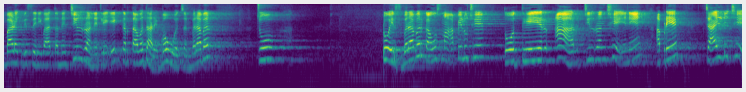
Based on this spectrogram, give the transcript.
બાળક વિશેની વાત અને ચિલ્ડ્રન એટલે એક કરતાં વધારે. બહુ વચન. બરાબર? જો ટોયસ. બરાબર? કાઉન્સમાં આપેલું છે? તો ધેર આર ચિલ્ડ્રન છે, એને આપણે ચાઇલ્ડ છે,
